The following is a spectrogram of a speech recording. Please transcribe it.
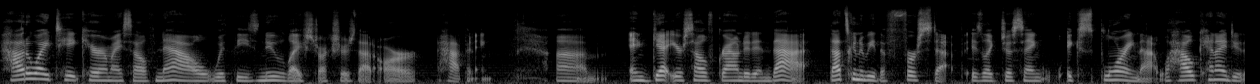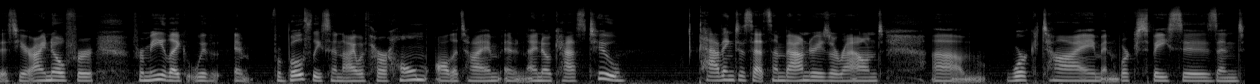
how do i take care of myself now with these new life structures that are happening? Um, and get yourself grounded in that. That's going to be the first step is like just saying exploring that. Well how can i do this here? I know for for me like with for both lisa and i with her home all the time and i know cass too having to set some boundaries around um, work time and workspaces and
